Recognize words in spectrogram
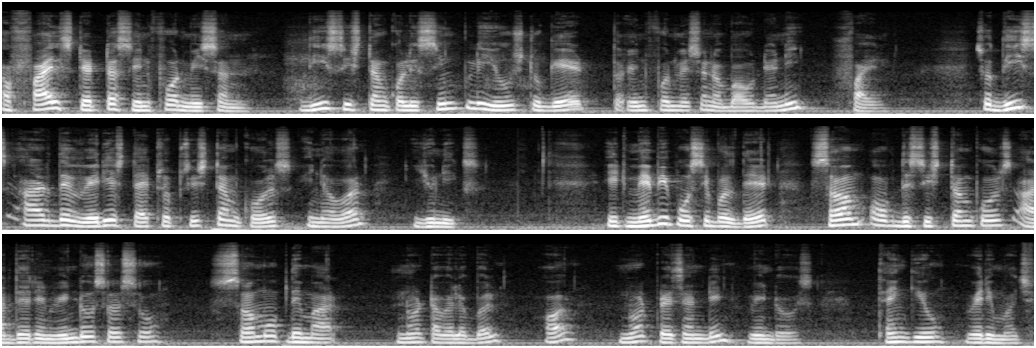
a file status information. This system call is simply used to get the information about any file. So these are the various types of system calls in our Unix. It may be possible that some of the system calls are there in Windows also some of them are not available or not present in windows thank you very much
